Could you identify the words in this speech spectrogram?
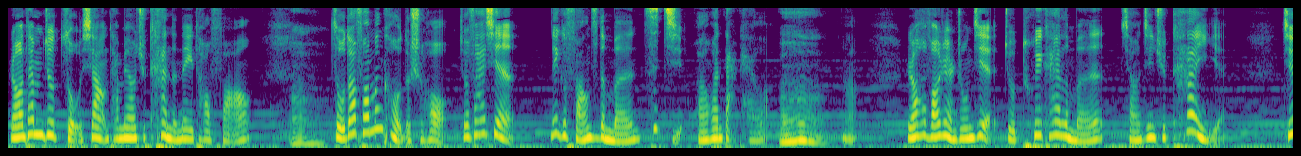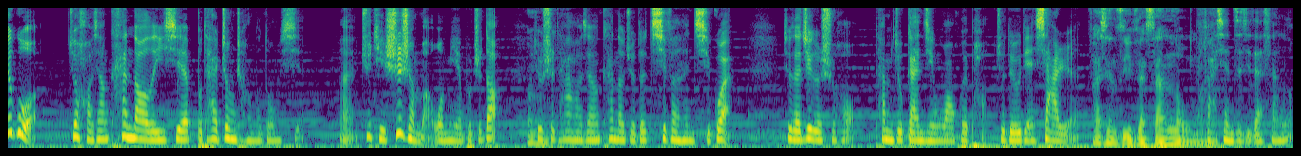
然后他们就走向他们要去看的那一套房，啊。走到房门口的时候，就发现那个房子的门自己缓缓打开了。啊然后房产中介就推开了门，想进去看一眼，结果就好像看到了一些不太正常的东西，哎，具体是什么我们也不知道，嗯。就是他好像看到觉得气氛很奇怪，就在这个时候，他们就赶紧往回跑，觉得有点吓人，发现自己在三楼吗？发现自己在三楼，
